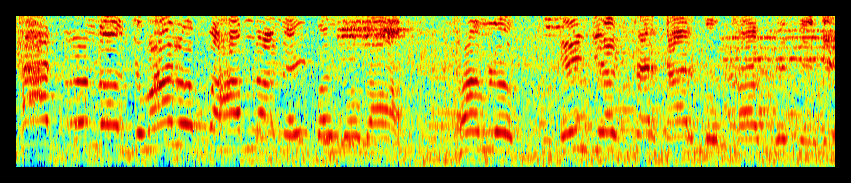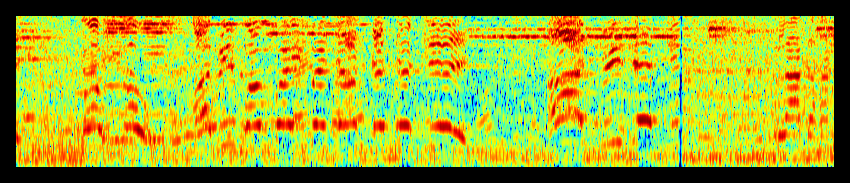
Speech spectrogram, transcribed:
छात्र, नौजवानों पर हमला नहीं बंद होगा। हम लोग एनडीए सरकार को उखाड़ फेंकेंगे। दोस्तों, अभी बम्बई में जाकर देखिए। आज भी देखिए। दहन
